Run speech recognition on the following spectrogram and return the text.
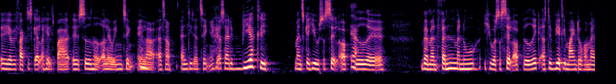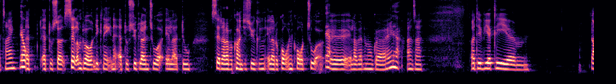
Øh, jeg vil faktisk allerhelst bare øh, sidde ned og lave ingenting, mm. eller altså alle de der ting. Ikke? Og så er det virkelig, man skal hive sig selv op Ja. ja. ved, øh, hvad man fanden man nu hiver sig selv op ved. Ikke? Altså det er virkelig mind over matter. Ikke? Jo. At, at du så, selvom du har ondt i knæene, at du cykler en tur, eller at du sætter dig på kondicyklen, eller du går en kort tur, Ja. øh, eller hvad du nu gør. Ikke? Ja. Altså, og det er virkelig... Øh, Nå,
